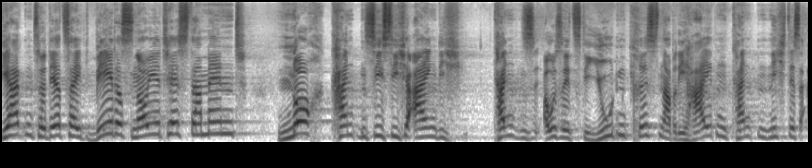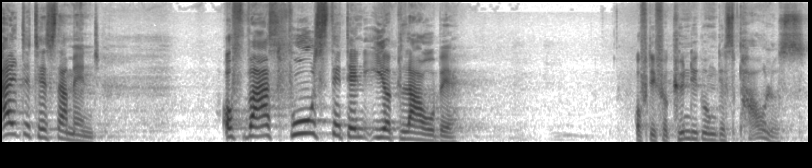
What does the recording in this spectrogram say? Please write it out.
die hatten zu der Zeit weder das Neue Testament, noch kannten sie sich eigentlich, kannten, außer jetzt die Judenchristen, aber die Heiden kannten nicht das Alte Testament. Auf was fußte denn ihr Glaube? Auf die Verkündigung des Paulus.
